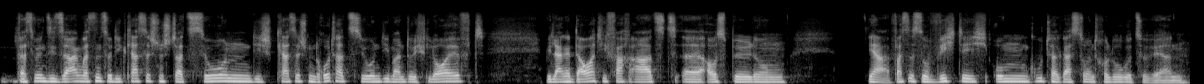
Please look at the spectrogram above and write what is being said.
was würden Sie sagen, was sind so die klassischen Stationen, die klassischen Rotationen, die man durchläuft? Wie lange dauert die Facharztausbildung? Äh, ja, was ist so wichtig, um guter Gastroenterologe zu werden?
